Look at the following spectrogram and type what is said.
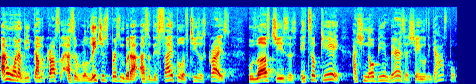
I don't wanna be come across as a religious person, but as a disciple of Jesus Christ who loves Jesus. It's okay. I should not be embarrassed, ashamed of the gospel.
